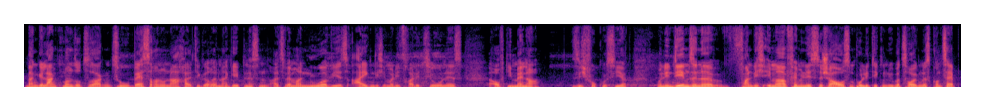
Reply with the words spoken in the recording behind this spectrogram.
dann gelangt man sozusagen zu besseren und nachhaltigeren Ergebnissen, als wenn man nur, wie es eigentlich immer die Tradition ist, auf die Männer sich fokussiert. Und in dem Sinne fand ich immer feministische Außenpolitik ein überzeugendes Konzept.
